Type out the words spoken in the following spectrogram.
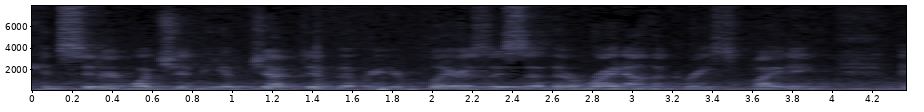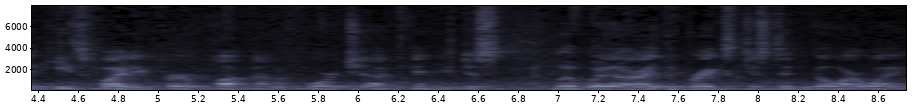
considering what should the objective of your players? They said they're right on the crease fighting, and he's fighting for a puck on a forecheck. Can you just live with, it? all right, the breaks just didn't go our way?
